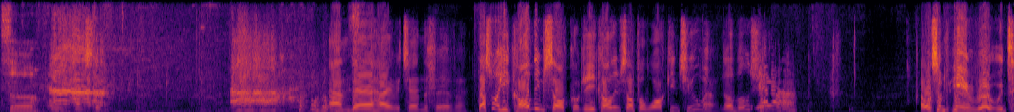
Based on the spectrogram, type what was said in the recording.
So, Constant. And there I return the favour. That's what he called himself, Cookie. He called himself a walking tumour. No bullshit. Yeah! I wasn't being rude.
